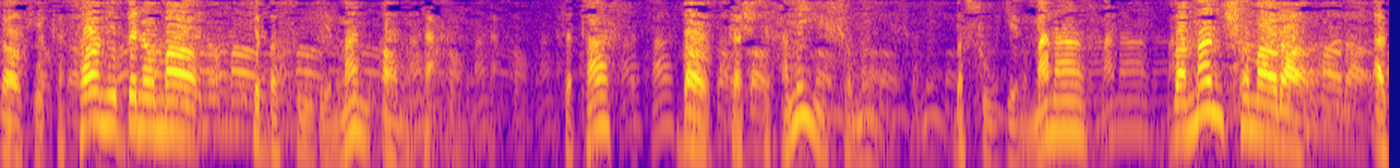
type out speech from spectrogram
راه کسانی بنما که به سوی من آمده سپس بازگشت همه شما به سوی من است و من شما را از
